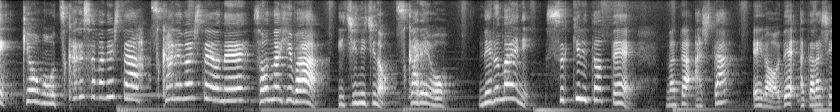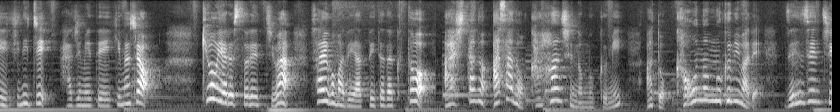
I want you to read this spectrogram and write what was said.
はい今日もお疲れ様でした。疲れましたよね。そんな日は一日の疲れを寝る前にすっきりとってまた明日笑顔で新しい一日始めていきましょう。今日やるストレッチは最後までやっていただくと明日の朝の下半身のむくみあと顔のむくみまで全然違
